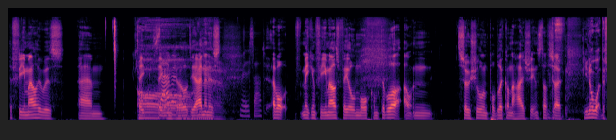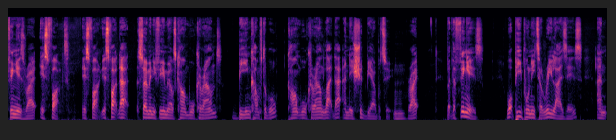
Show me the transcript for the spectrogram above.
the female who was um take, Oh, taken and killed, yeah, and then it's Really sad. about making females feel more comfortable out in social and public on the high street and stuff. So You know what? The thing is, right? It's fucked. It's fucked. It's fucked that so many females can't walk around being comfortable, can't walk around like that, and they should be able to, mm-hmm. right? But the thing is, what people need to realize is, and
